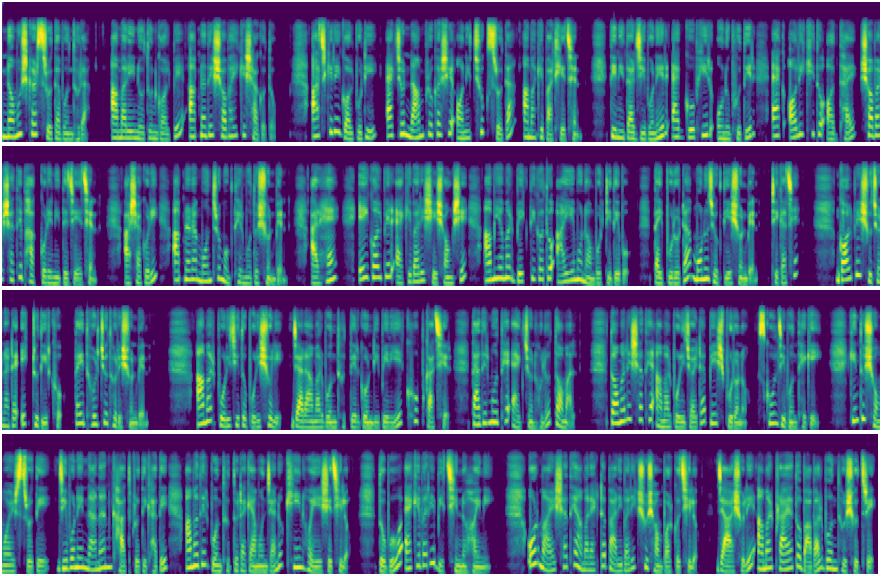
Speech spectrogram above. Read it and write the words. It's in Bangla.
নমস্কার শ্রোতা বন্ধুরা, আমার এই নতুন গল্পে আপনাদের সবাইকে স্বাগত। আজকের এই গল্পটি একজন নাম প্রকাশে অনিচ্ছুক শ্রোতা আমাকে পাঠিয়েছেন। তিনি তার জীবনের এক গভীর অনুভূতির এক অলিখিত অধ্যায় সবার সাথে ভাগ করে নিতে চেয়েছেন। আশা করি আপনারা মন্ত্রমুগ্ধের মতো শুনবেন। আর হ্যাঁ এই গল্পের একেবারে শেষ অংশে আমি আমার ব্যক্তিগত আইএমও নম্বরটি দেব, তাই পুরোটা মনোযোগ দিয়ে শুনবেন, ঠিক আছে? গল্পের সূচনাটা একটু দীর্ঘ, তাই ধৈর্য ধরে শুনবেন। আমার পরিচিত পরিশলী যারা আমার বন্ধুত্বের গণ্ডি পেরিয়ে খুব কাছের, তাদের মধ্যে একজন হল তমাল। তমালের সাথে আমার পরিচয়টা বেশ পুরনো, স্কুল জীবন থেকেই। কিন্তু সময়ের স্রোতে, জীবনের নানান ঘাত প্রতিঘাতে আমাদের বন্ধুত্বটা কেমন যেন ক্ষীণ হয়ে এসেছিল, তবুও একেবারে বিচ্ছিন্ন হয়নি। ওর মায়ের সাথে আমার একটা পারিবারিক সুসম্পর্ক ছিল, যা আসলে আমার প্রায়ত বাবার বন্ধুর সূত্রে।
